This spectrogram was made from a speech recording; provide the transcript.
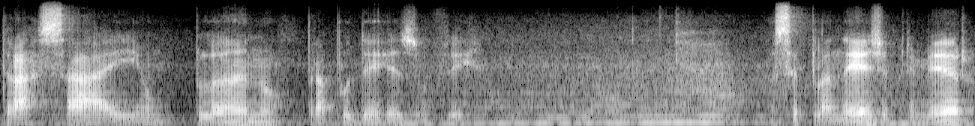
traçar aí um plano para poder resolver. Você planeja primeiro,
